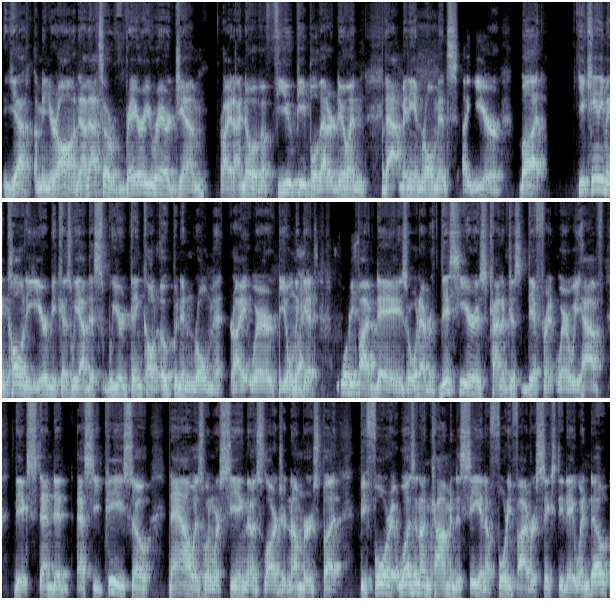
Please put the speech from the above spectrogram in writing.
Yeah, I mean, you're on. Now, that's a very rare gem, right? I know of a few people that are doing that many enrollments a year, but you can't even call it a year because we have this weird thing called open enrollment, right? Where you only Right. get 45 days or whatever. This year is kind of just different where we have the extended SEP. So now is when we're seeing those larger numbers. But before it wasn't uncommon to see in a 45 or 60 day window,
